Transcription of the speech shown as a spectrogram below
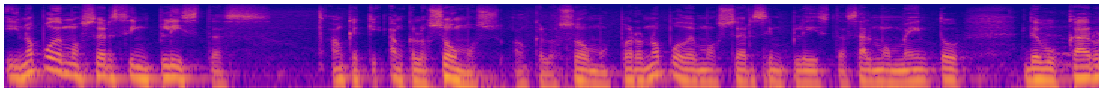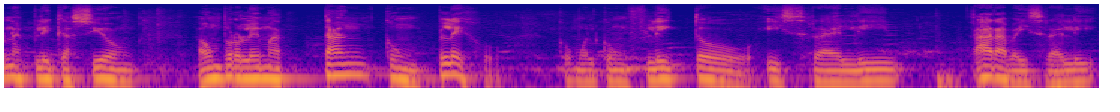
y no podemos ser simplistas, aunque, aunque lo somos, aunque lo somos, pero no podemos ser simplistas al momento de buscar una explicación a un problema tan complejo como el conflicto israelí, árabe-israelí,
